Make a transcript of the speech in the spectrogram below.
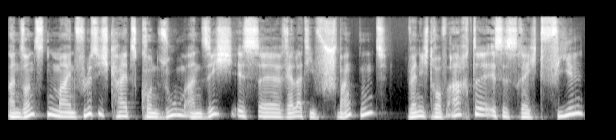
Ansonsten mein Flüssigkeitskonsum an sich ist äh, relativ schwankend. Wenn ich darauf achte, ist es recht viel.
